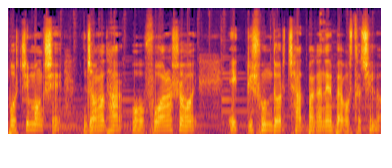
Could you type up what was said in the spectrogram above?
পশ্চিম অংশে জলাধার ও ফোয়ারাসহ একটি সুন্দর ছাদ বাগানের ব্যবস্থা ছিল।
